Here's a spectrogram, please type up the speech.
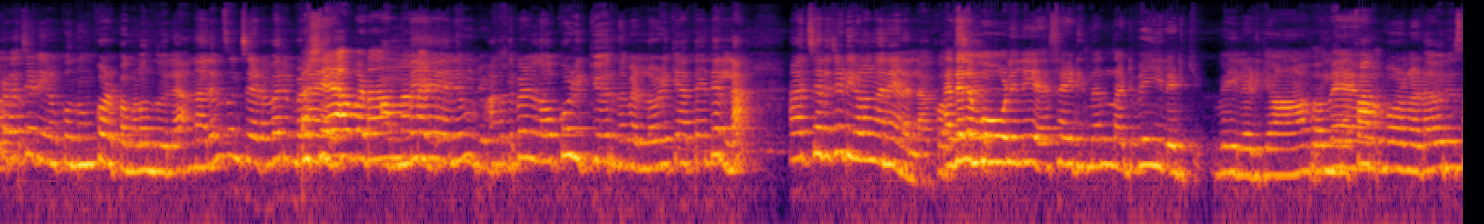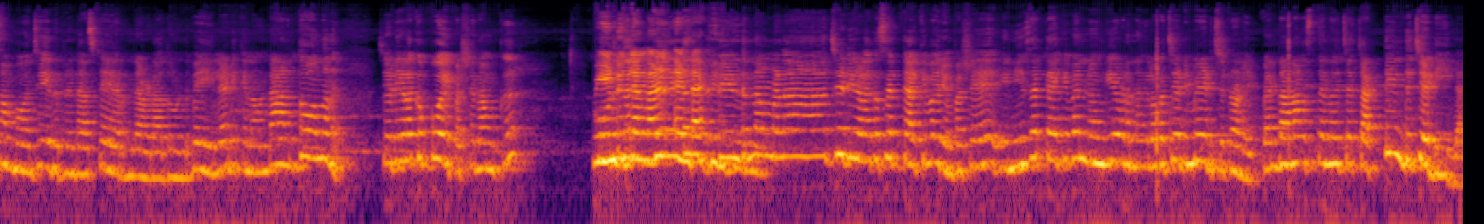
അവിടെ ചെടികൾക്കൊന്നും കുഴപ്പങ്ങളൊന്നുമില്ല. എന്നാലും സുനിച്ചേട്ടൻ വരുമ്പോഴേ അമ്മയായാലും അകത്ത് വെള്ളമൊക്കെ ഒഴിക്കുമായിരുന്നു വെള്ളം ഒഴിക്കാത്തതിന്റെ അല്ല. ആ ചില ചെടികൾ അങ്ങനെയാണല്ല. അതല്ല മോളിൽ സൈഡിൽ നിന്ന് നന്നായിട്ട് വെയിലടിക്കും. വെയിലടിക്കും. ആ ഫർബോളയുടെ ഒരു സംഭവം ചെയ്തിട്ടുണ്ട് ആ സ്റ്റെയറിന്റെ അവിടെ. അതുകൊണ്ട് വെയിലടിക്കണോണ്ടാണ് തോന്നുന്നത് ചെടികളൊക്കെ പോയി. പക്ഷെ നമുക്ക് വീണ്ടും ഞങ്ങൾ വീണ്ടും- ചെടികളൊക്കെ സെറ്റാക്കി വരും. പക്ഷെ ഇനി സെറ്റാക്കി വരണമെങ്കിൽ എവിടെന്നെങ്കിലും ഒക്കെ ചെടി മേടിച്ചിട്ടാണ്. ഇപ്പൊ എന്താണ് അവസ്ഥ എന്ന് വെച്ചാൽ ചട്ടി ഉണ്ട് ചെടിയില്ല.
